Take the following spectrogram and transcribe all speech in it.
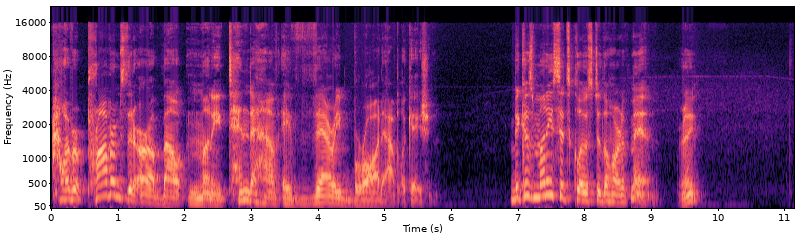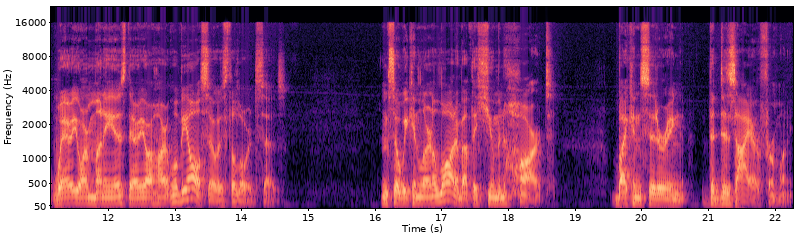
However, proverbs that are about money tend to have a very broad application. Because money sits close to the heart of man, right? Where your money is, there your heart will be also, as the Lord says. And so we can learn a lot about the human heart by considering the desire for money.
